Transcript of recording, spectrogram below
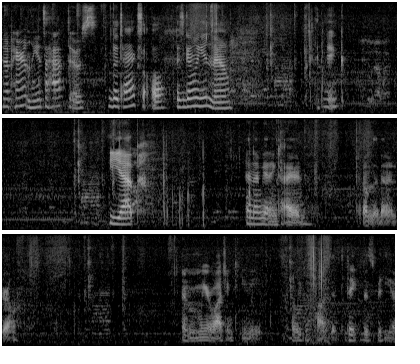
And apparently it's a half dose. The Taxol is going in now. I think. Yep. And I'm getting tired from the Benadryl. And we were watching TV. So we just paused it to take this video.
